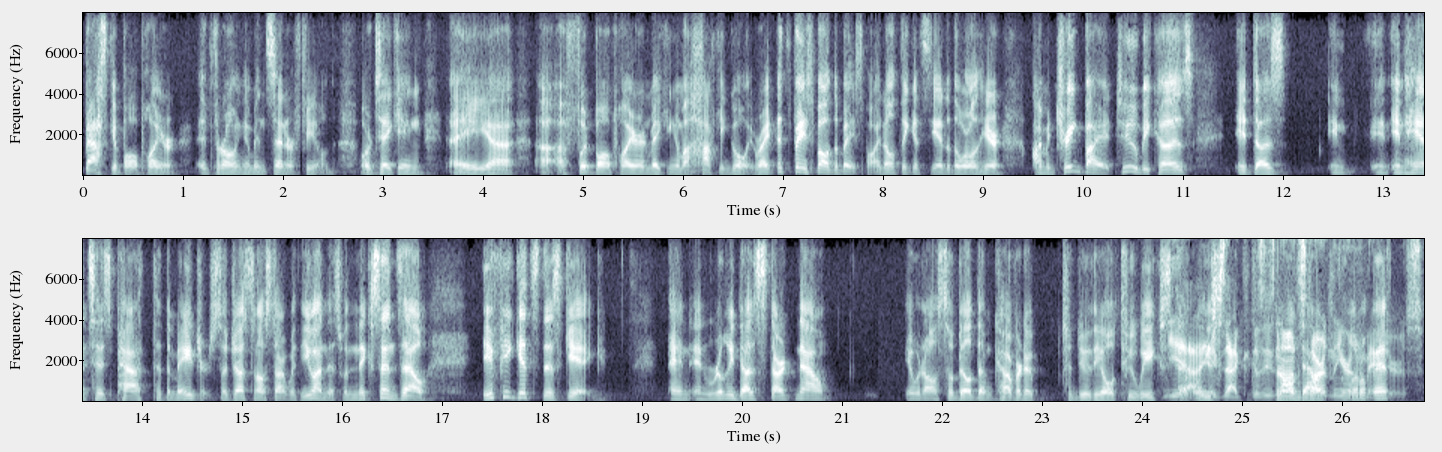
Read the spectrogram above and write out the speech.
basketball player and throwing him in center field or taking a uh, a football player and making him a hockey goalie, right? It's baseball to baseball. I don't think it's the end of the world here. I'm intrigued by it too because it does in, in, enhance his path to the majors. So Justin, I'll start with you on this. With Nick Senzel, if he gets this gig and and really does start now, it would also build them cover to to do the old two weeks. yeah, least. exactly. Because he's not starting the year in the little bit. majors.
